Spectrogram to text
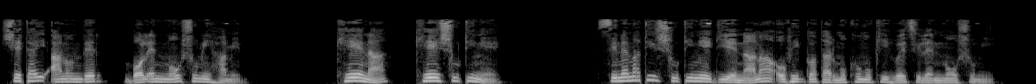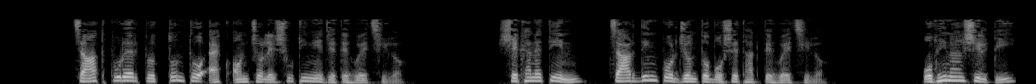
সেটাই আনন্দের, বলেন মৌসুমি হামিদ। খেয়ে না, খেয়ে শুটিংয়ে সিনেমাটির শুটিংয়ে গিয়ে নানা অভিজ্ঞতার মুখোমুখি হয়েছিলেন মৌসুমি। চাঁদপুরের প্রত্যন্ত এক অঞ্চলে শুটিংয়ে যেতে হয়েছিল। সেখানে তিন, চার দিন পর্যন্ত বসে থাকতে হয়েছিল। অভিনয়শিল্পী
